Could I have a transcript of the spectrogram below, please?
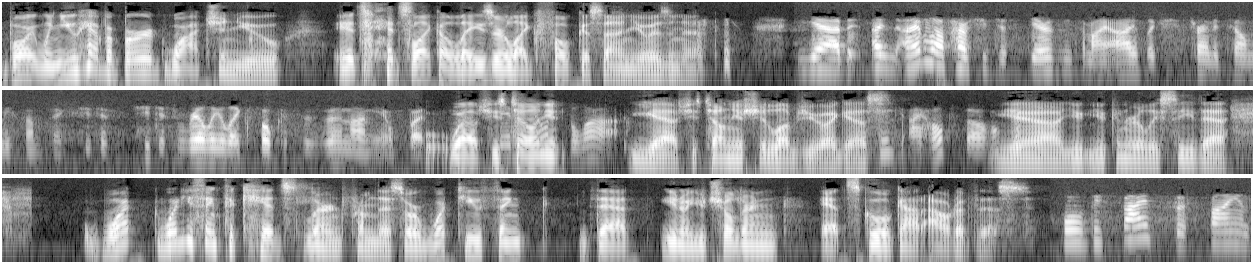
boy, when you have a bird watching you, it's it's like a laser like focus on you, isn't it? Yeah, I, I love how she just stares into my eyes like she's trying to tell me something. She just she just really like focuses in on you. But Well, she's telling you helps a lot. Yeah, she's telling you she loves you, I guess. I hope so. Yeah, you you can really see that. What what do you think the kids learned from this or what do you think that, you know, your children at school got out of this? Well, besides the science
